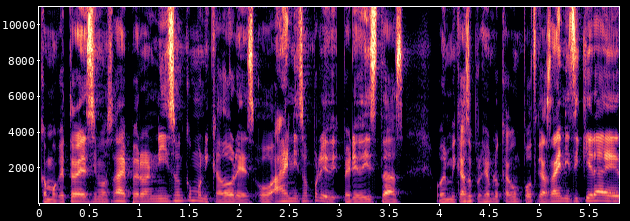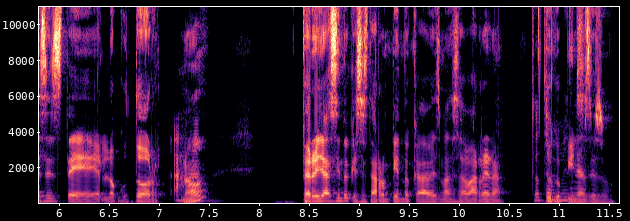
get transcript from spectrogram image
como que todavía decimos, ay, pero ni son comunicadores, o ay, ni son periodi- periodistas, o en mi caso, por ejemplo, que hago un podcast, ay, ni siquiera es este locutor, ¿no? Pero ya siento que se está rompiendo cada vez más esa barrera. ¿Tú qué opinas de eso?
